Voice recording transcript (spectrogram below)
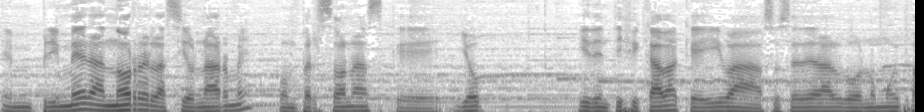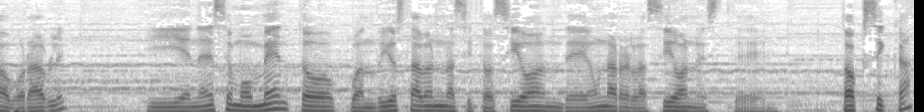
en primera no relacionarme con personas que yo identificaba que iba a suceder algo no muy favorable. Y en ese momento cuando yo estaba en una situación de una relación este tóxica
